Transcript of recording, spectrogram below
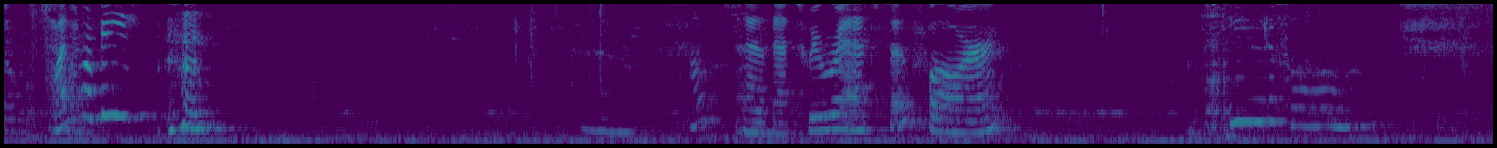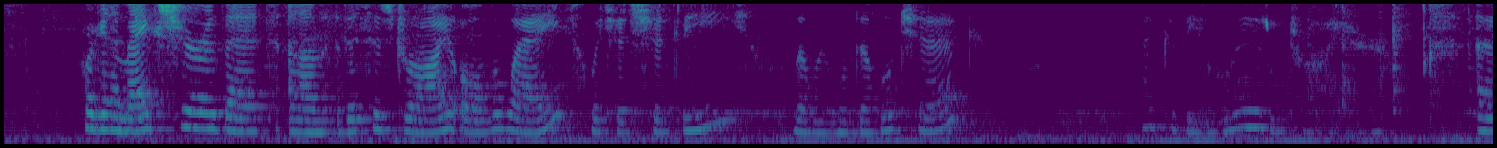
Oh, One more bead. So Awesome. That's where we're at so far. Looks beautiful. We're gonna make sure that um, this is dry all the way, which it should be, but we will double check. That could be a little drier.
